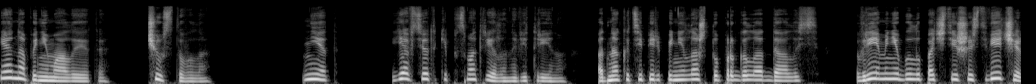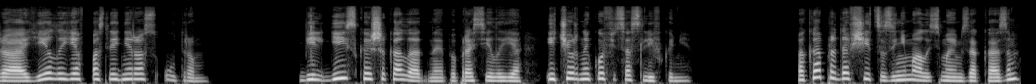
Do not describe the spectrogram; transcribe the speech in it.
и она понимала это. Чувствовала. Нет, я все-таки посмотрела на витрину. Однако теперь поняла, что проголодалась. Времени было почти шесть вечера, а ела я в последний раз утром. «Бельгийское шоколадное», — попросила я, и черный кофе со сливками. Пока продавщица занималась моим заказом,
